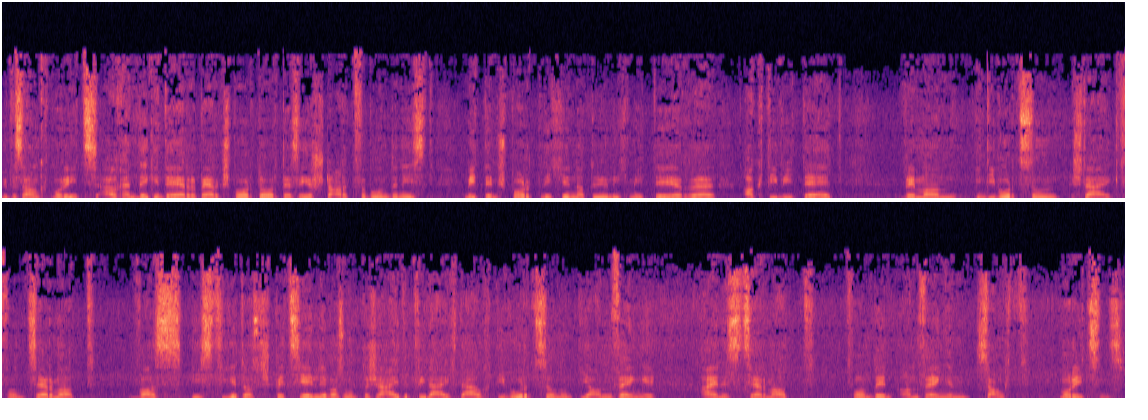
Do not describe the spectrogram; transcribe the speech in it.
über St. Moritz, auch ein legendärer Bergsportort, der sehr stark verbunden ist mit dem Sportlichen natürlich, mit der äh, Aktivität. Wenn man in die Wurzeln steigt von Zermatt, was ist hier das Spezielle? Was unterscheidet vielleicht auch die Wurzeln und die Anfänge eines Zermatt von den Anfängen St. Moritzens?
